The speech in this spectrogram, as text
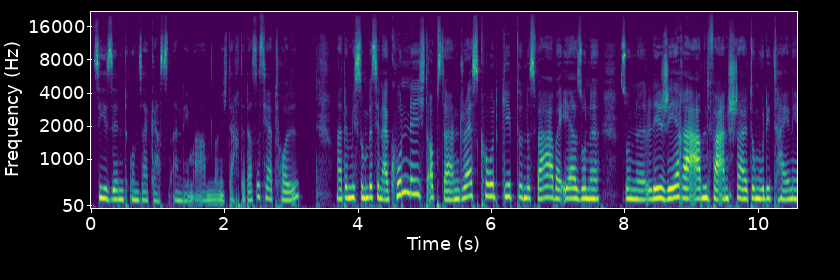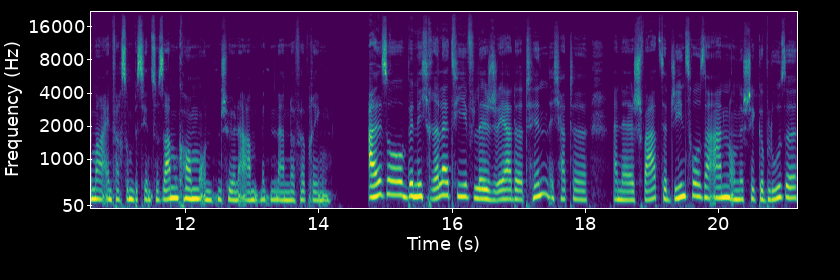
Sie sind unser Gast an dem Abend. Und ich dachte, das ist ja toll. Und hatte mich so ein bisschen erkundigt, ob es da einen Dresscode gibt. Und es war aber eher so eine, so eine legere Abendveranstaltung, wo die Teilnehmer einfach so ein bisschen zusammenkommen und einen schönen Abend miteinander verbringen. Also bin ich relativ leger dorthin. Ich hatte eine schwarze Jeanshose an und eine schicke Bluse,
